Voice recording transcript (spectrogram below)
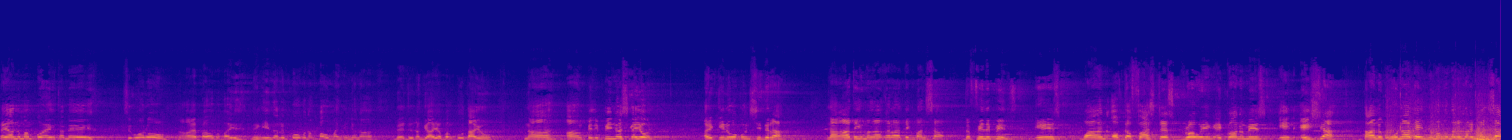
Kaya naman po ay kami siguro, ay pa, pa, hingi na rin po ako ng pauman ninyo na medyo nagyayabang po tayo na ang Pilipinas ngayon ay kinukonsidera ng ating mga karatig bansa, the Philippines is one of the fastest growing economies in Asia. Talo po natin yung mga malalaking bansa.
